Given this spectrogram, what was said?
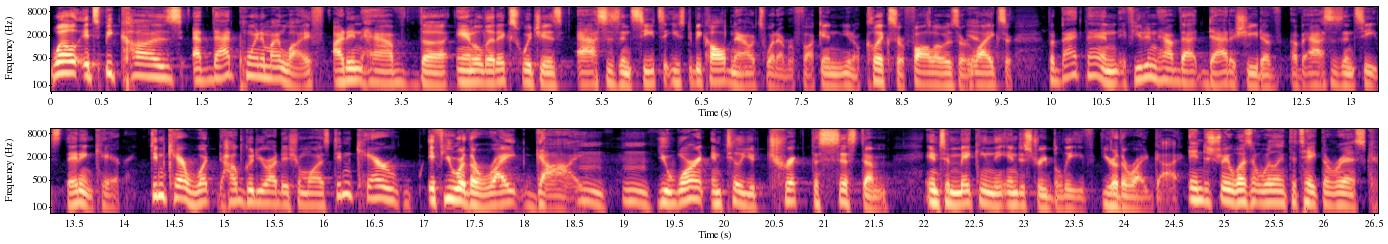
Well, it's because at that point in my life, I didn't have the analytics, which is asses and seats, it used to be called. Now it's whatever, fucking, you know, clicks or follows or likes. or But back then, if you didn't have that data sheet of, of asses and seats, they didn't care. Didn't care what how good your audition was. Didn't care if you were the right guy. Mm, mm. You weren't until you tricked the system into making the industry believe you're the right guy. Industry wasn't willing to take the risk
